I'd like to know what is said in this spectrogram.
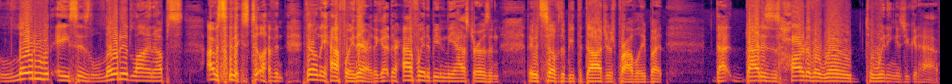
loaded with aces, loaded lineups. I would say they still haven't. They're only halfway there. They got they're halfway to beating the Astros, and they would still have to beat the Dodgers probably. But that that is as hard of a road to winning as you could have.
